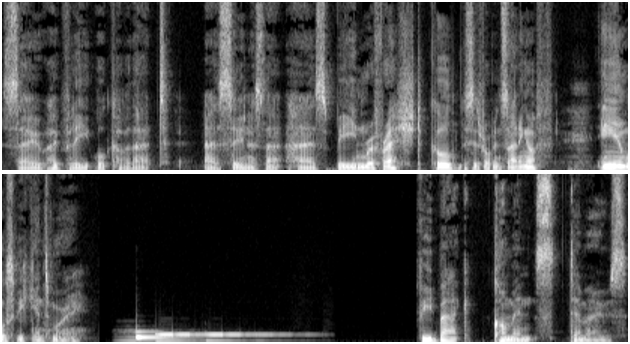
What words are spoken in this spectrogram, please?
So hopefully we'll cover that as soon as that has been refreshed. Cool. This is Robin signing off and we'll speak again tomorrow. Feedback, comments, demos.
